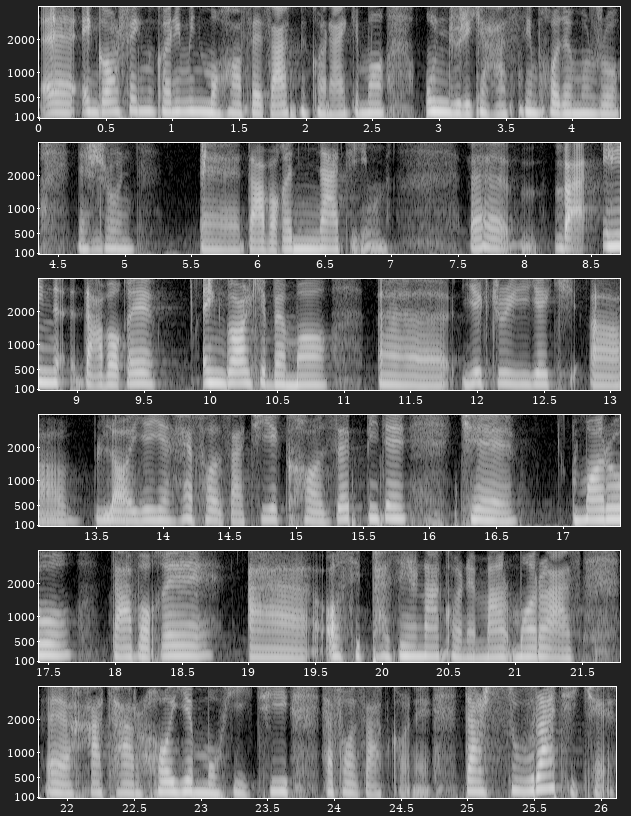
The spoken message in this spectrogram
انگار فکر می‌کنیم این محافظت می‌کنه. اگه ما اونجوری که هستیم خودمون رو نشون در واقع ندیم. و این در واقع انگار که به ما یک جوری یک لایه حفاظتی کاذب میده که ما رو در واقع آسیب پذیر نکنه ما رو از خطرهای محیطی حفاظت کنه. در صورتی که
